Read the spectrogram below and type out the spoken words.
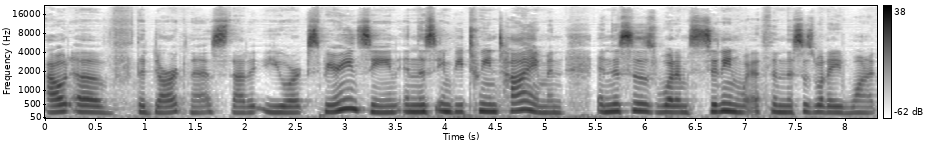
Out of the darkness that you are experiencing in this in between time. And, and this is what I'm sitting with, and this is what I wanted,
